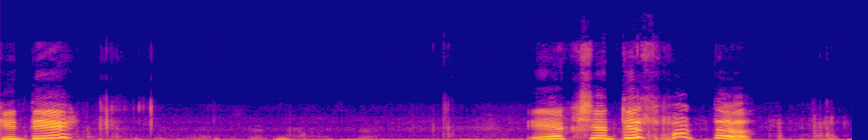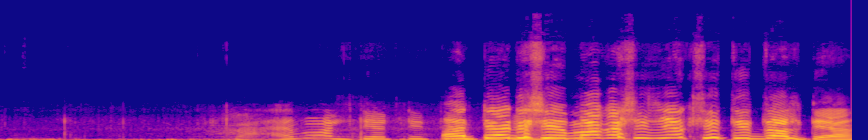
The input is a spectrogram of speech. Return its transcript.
किती? एकशे तीस फक्त. काय बोलते त्या दिवशी मागाशीच एकशे तीस झालत्या.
